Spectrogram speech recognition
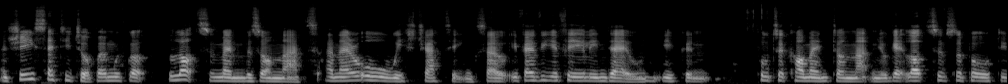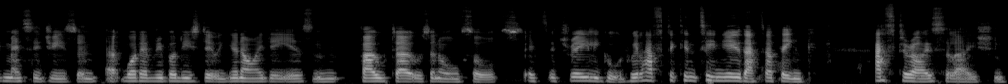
and she set it up, and we've got lots of members on that, and they're always chatting. So if ever you're feeling down, you can put a comment on that and you'll get lots of supportive messages and uh, what everybody's doing and ideas and photos and all sorts. It's it's really good. We'll have to continue that i think after isolation.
